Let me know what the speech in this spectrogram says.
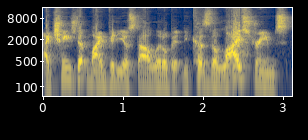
I changed up my video style a little bit because the live streams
